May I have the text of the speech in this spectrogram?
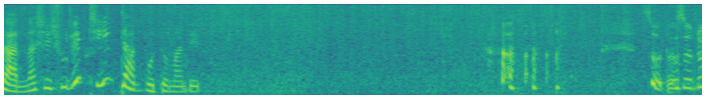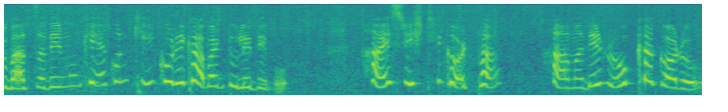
রান্না শেষ হলে ঠিক ডাকবো তোমাদের। ছোট ছোট বাচ্চাদের মুখে এখন কি করে খাবার তুলে দেব? হায় সৃষ্টিকর্তা, আমাদের রক্ষা করো।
